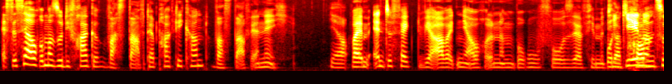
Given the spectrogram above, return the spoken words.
es ist ja auch immer so die Frage, was darf der Praktikant, was darf er nicht. ja. Weil im Endeffekt, wir arbeiten ja auch in einem Beruf, wo sehr viel mit Oder Hygiene kommt zu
